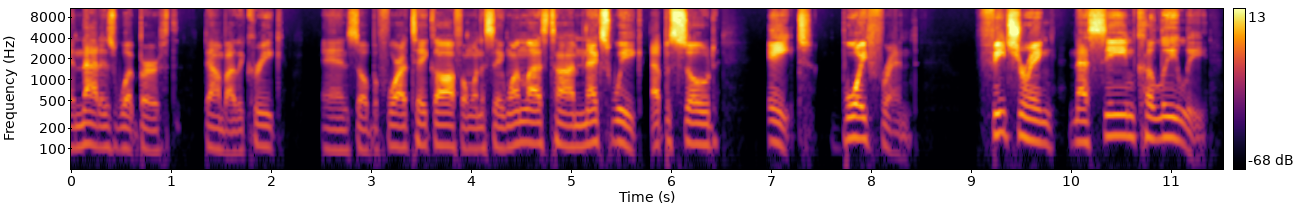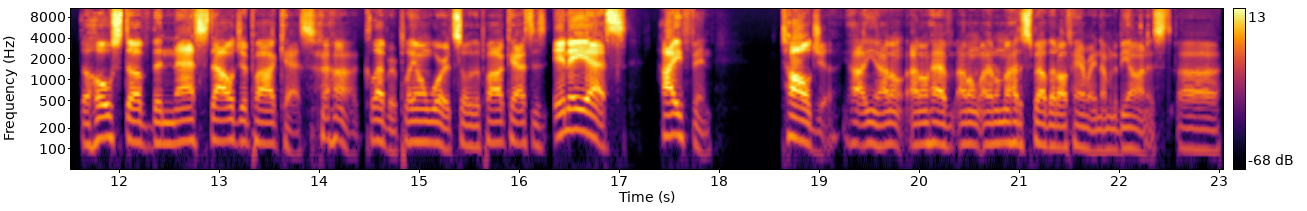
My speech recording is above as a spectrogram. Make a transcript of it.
And that is what birthed Down by the Creek. And so before I take off, I want to say one last time next week, episode eight, Boyfriend, featuring Nassim Khalili, the host of the Nostalgia podcast. Clever, play on words. So the podcast is NAS hyphen Talja. You know, I don't, I don't have, I don't, I don't know how to spell that offhand right now. I'm going to be honest. Uh,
